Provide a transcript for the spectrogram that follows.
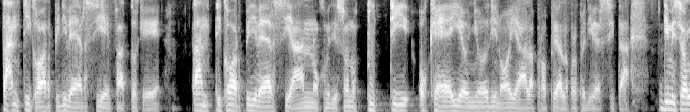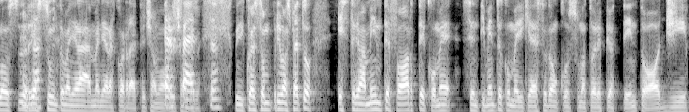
tanti corpi diversi e il fatto che tanti corpi diversi hanno, come dire, sono tutti ok e ognuno di noi ha la propria, la propria diversità. Dimmi se l'ho, esatto. riassunto in maniera, in maniera corretta. Diciamo, diciamo Quindi questo è un primo aspetto estremamente forte come sentimento e come richiesta da un consumatore più attento oggi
